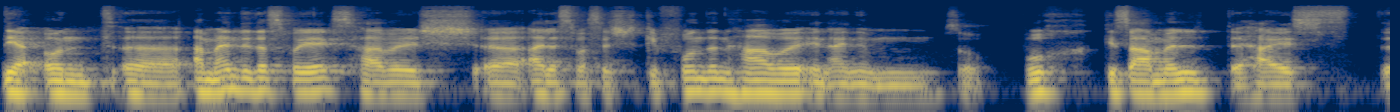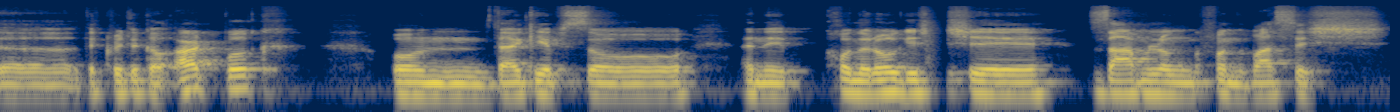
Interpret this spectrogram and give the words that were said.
Ja, und äh, am Ende des Projekts habe ich äh, alles, was ich gefunden habe, in einem so Buch gesammelt, der heißt äh, The Critical Art Book. Und da gibt es so eine chronologische Sammlung von was ich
